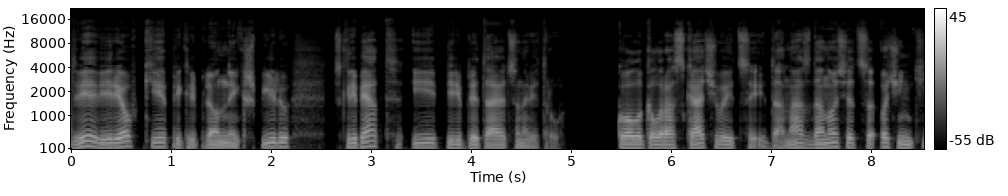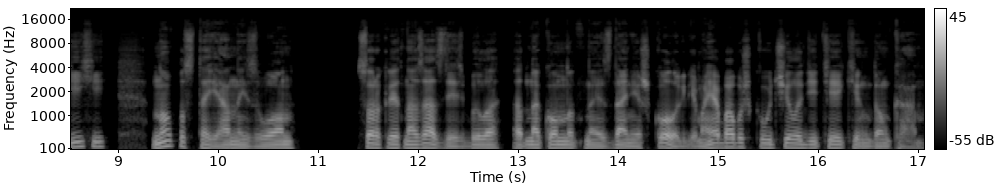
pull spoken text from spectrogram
Две веревки, прикрепленные к шпилю, скрипят и переплетаются на ветру. Колокол раскачивается, и до нас доносится очень тихий, но постоянный звон. Сорок лет назад здесь было однокомнатное здание школы, где моя бабушка учила детей Kingdom Come.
